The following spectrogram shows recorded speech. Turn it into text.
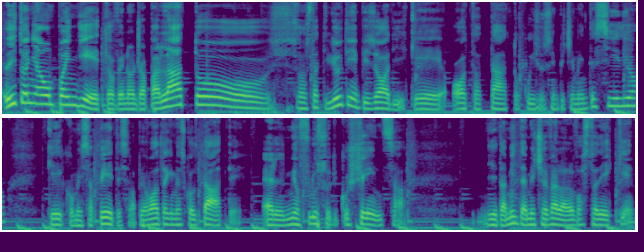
Ritorniamo un po' indietro, ve ne ho già parlato, sono stati gli ultimi episodi che ho trattato qui su Semplicemente Sirio, che come sapete, se è la prima volta che mi ascoltate, è il mio flusso di coscienza direttamente dal mio cervello alle vostre orecchie,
